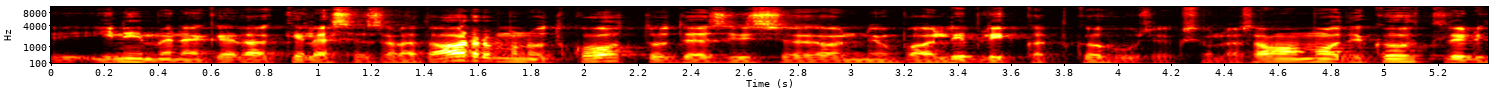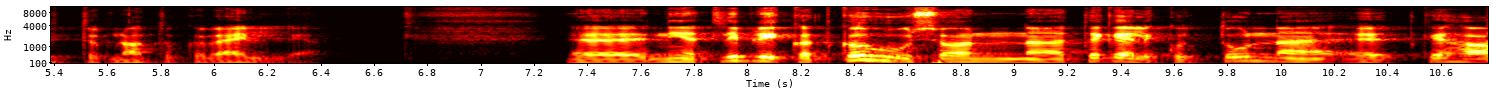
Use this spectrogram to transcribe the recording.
inimene, keda, kellesse sa oled armunud, kohtud ja siis on juba liblikad kõhus, eks ole, samamoodi kõht lülitub natuke välja Äh, nii et liblikad kõhus on äh, tegelikult tunne, et keha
